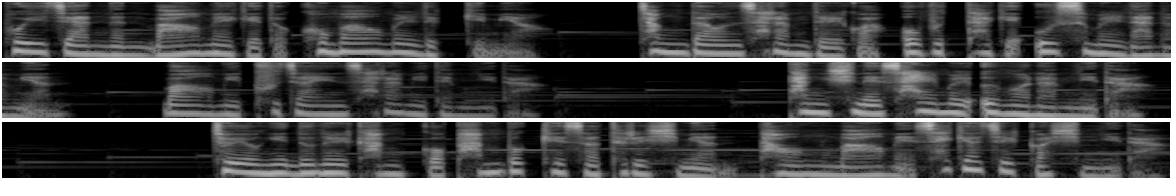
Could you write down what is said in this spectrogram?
보이지 않는 마음에게도 고마움을 느끼며 정다운 사람들과 오붓하게 웃음을 나누면 마음이 부자인 사람이 됩니다. 당신의 삶을 응원합니다. 조용히 눈을 감고 반복해서 들으시면 더욱 마음에 새겨질 것입니다.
